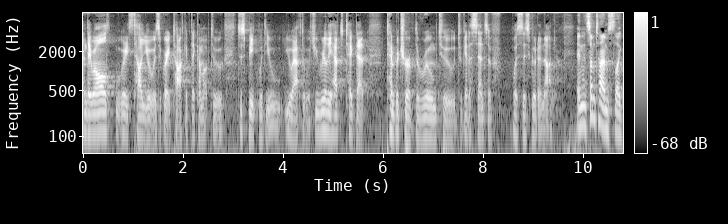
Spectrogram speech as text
and they will always tell you it was a great talk if they come up to to speak with you you afterwards. You really have to take that temperature of the room to to get a sense of was this good or not. And sometimes like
